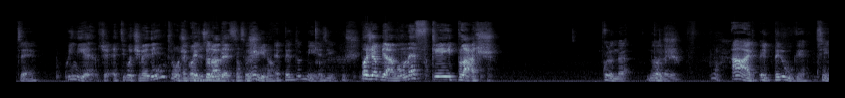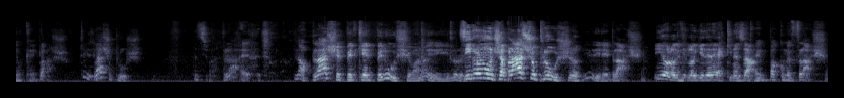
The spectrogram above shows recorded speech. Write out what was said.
Sì. Quindi è, cioè, è tipo ci vai dentro o ci È poggi per sulla testa? Un cuscino? È per dormire, sì. cuscino. Poi ci abbiamo un FK Plush. Quello non è. Dove lo vedo? Ah, il, il peluche. Sì, ok. Plush. Sì, sì. Plush o plush? Attenzione. Pla- eh, no, plush è perché è il peluche, ma noi loro. Si pronuncia plush o plush? Io direi plush. Io lo, lo chiederei a chi ne sa. È un po' come flash.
